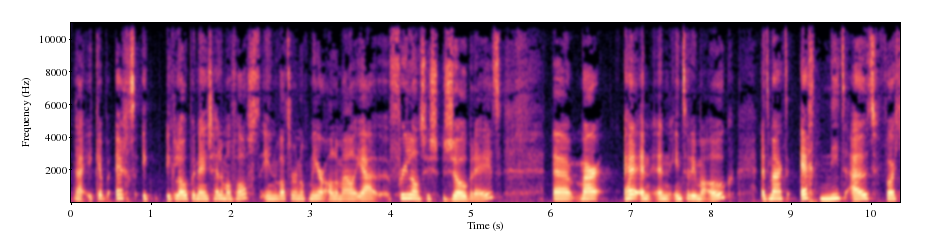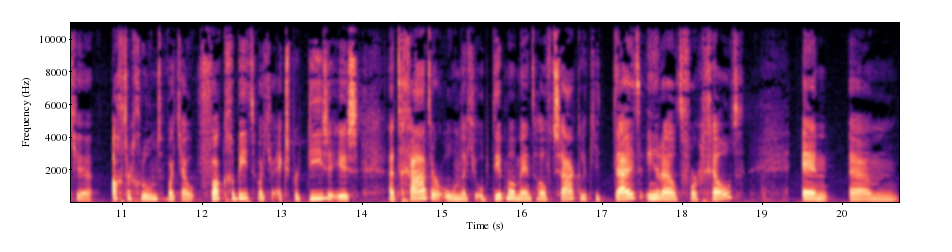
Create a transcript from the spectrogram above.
nou, ik heb echt, ik, ik loop ineens helemaal vast in wat er nog meer allemaal. Ja, freelance is zo breed. maar en, en interim ook. Het maakt echt niet uit wat je achtergrond, wat jouw vakgebied, wat jouw expertise is. Het gaat erom dat je op dit moment hoofdzakelijk je tijd inruilt voor geld. En um,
